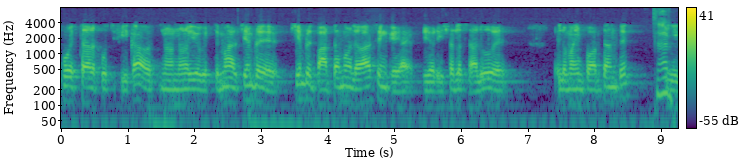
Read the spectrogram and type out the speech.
puede estar justificado, no no digo que esté mal, siempre siempre partamos de la base en que priorizar la salud es, lo más importante y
